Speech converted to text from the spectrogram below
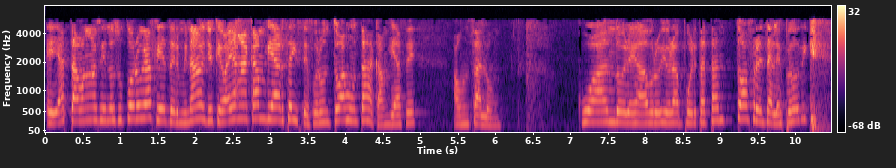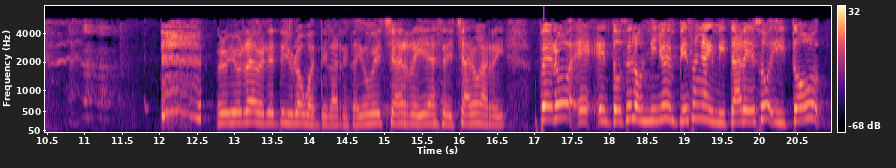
ellas estaban haciendo su coreografía, terminaron, yo que vayan a cambiarse y se fueron todas juntas a cambiarse a un salón. Cuando le abro yo la puerta, tanto frente al espejo, dije... Pero yo realmente yo no aguanté la risa, yo me eché a reír, se echaron a reír. Pero eh, entonces los niños empiezan a imitar eso y todo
